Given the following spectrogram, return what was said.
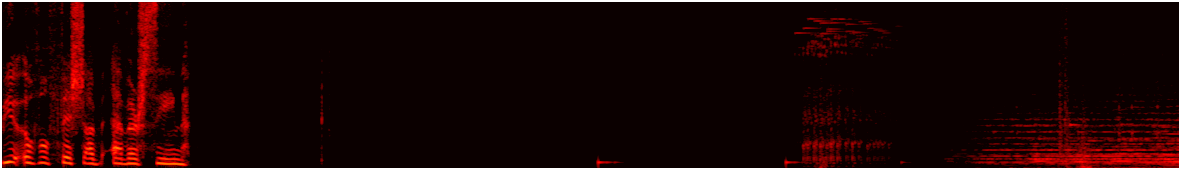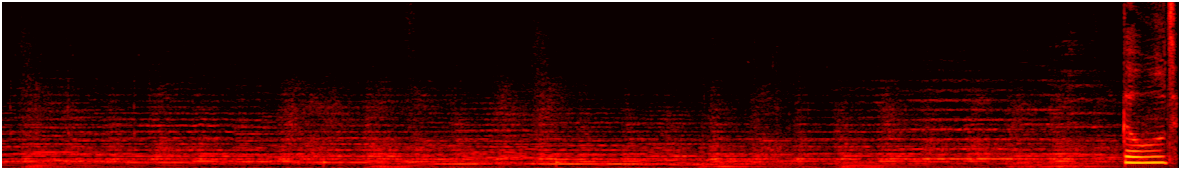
beautiful fish I've ever seen. Gold,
